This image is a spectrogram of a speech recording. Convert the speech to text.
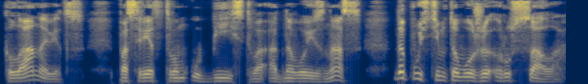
клановец посредством убийства одного из нас, допустим, того же русала,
